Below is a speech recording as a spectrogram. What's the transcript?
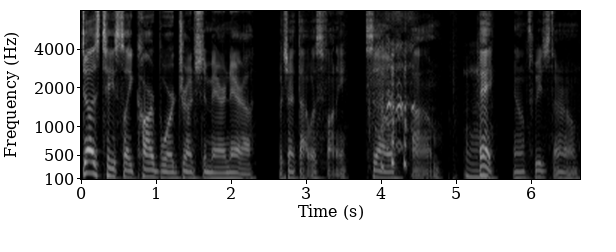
does taste like cardboard drenched in marinara, which I thought was funny. So, um, hey, you know, to each their own.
